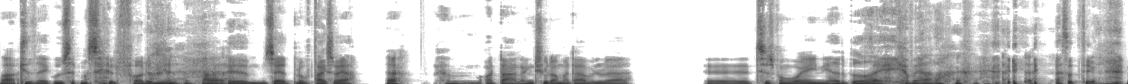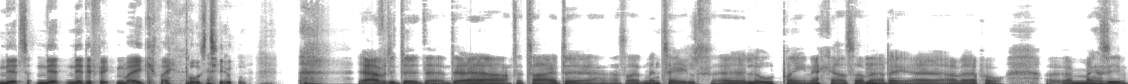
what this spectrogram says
Nej. Jeg gider ikke udsætte mig selv for det mere. Øhm, så jeg lå faktisk være. Ja. Øhm, og der er der ingen tvivl om, at der vil være øh, tidspunkt, hvor jeg egentlig havde det bedre af ikke at være der. altså, det, net, net, net-effekten var ikke, var ikke positiv. Ja, fordi det, det, det, er, det tager et, øh, altså et mentalt øh, load på en, ikke? Altså hver Mm. dag øh, at være på. Øh, man kan sige,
